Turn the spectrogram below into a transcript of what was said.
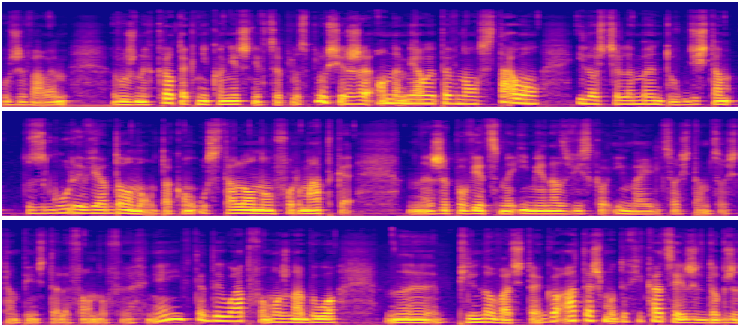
używałem różnych krotek, niekoniecznie w C++, że one miały pewną stałą ilość elementów, gdzieś tam z góry wiadomą, taką ustaloną formatkę, że powiedzmy imię, nazwisko, e-mail, coś tam, coś tam, pięć telefonów. Nie? I wtedy łatwo można było y, pilnować tego, a też modyfikacja, jeżeli dobrze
